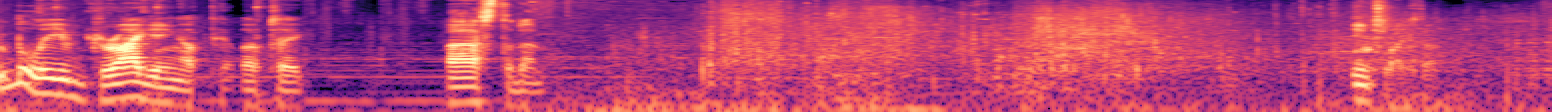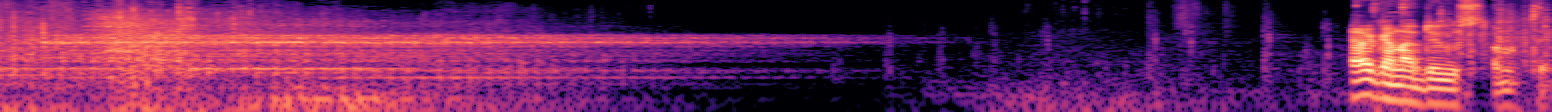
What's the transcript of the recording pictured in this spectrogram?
You believe dragging a pillar take faster than seems like that. They're gonna do something.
